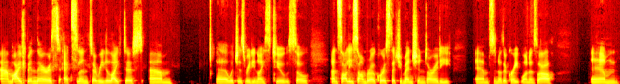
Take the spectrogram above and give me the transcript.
Um, I've been there; it's excellent. I really liked it. Um, uh, which is really nice too. So, and Sol y Sombra, of course, that you mentioned already, um, is another great one as well. Um,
